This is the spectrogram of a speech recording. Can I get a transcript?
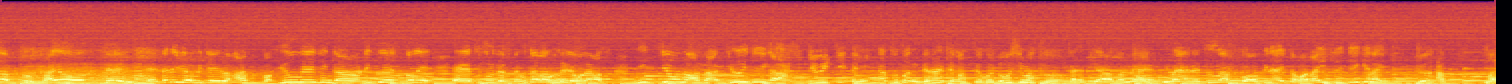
アップ火曜テレビ、えーテレビを見ているあなたと有名人からのリクエストで、えー作るですね歌番組でございます。日曜の朝11時から11時ってみんな外に出られてますよこれどうします？だから木原さんね、今やねドゥアップを見ないと話題についていけない。ドゥアップ。間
